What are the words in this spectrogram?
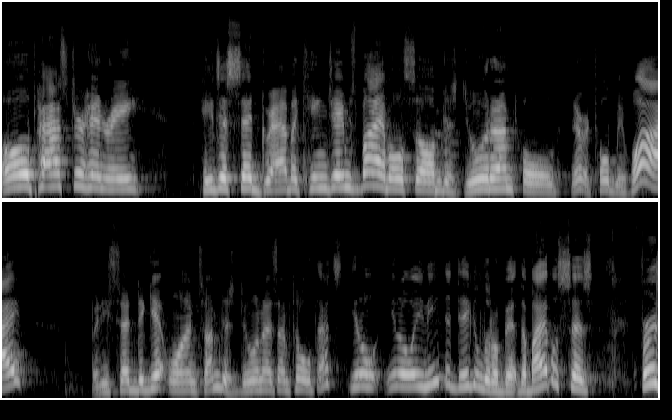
Oh, Pastor Henry, he just said grab a King James Bible, so I'm just doing what I'm told. He never told me why, but he said to get one, so I'm just doing as I'm told. That's, you know, you know, we need to dig a little bit. The Bible says, 1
